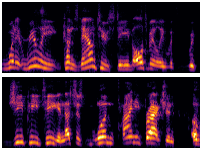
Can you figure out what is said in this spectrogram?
what it really comes down to, Steve, ultimately with, with GPT, and that's just one tiny fraction of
